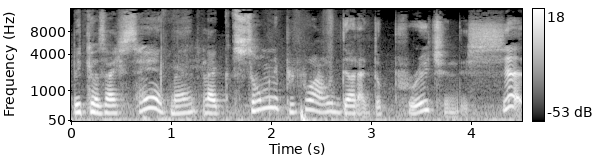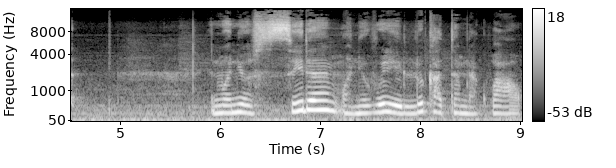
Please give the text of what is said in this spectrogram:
because i said man like so many people out there like they're preaching this shit. And when you see them when you really look at them like wow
